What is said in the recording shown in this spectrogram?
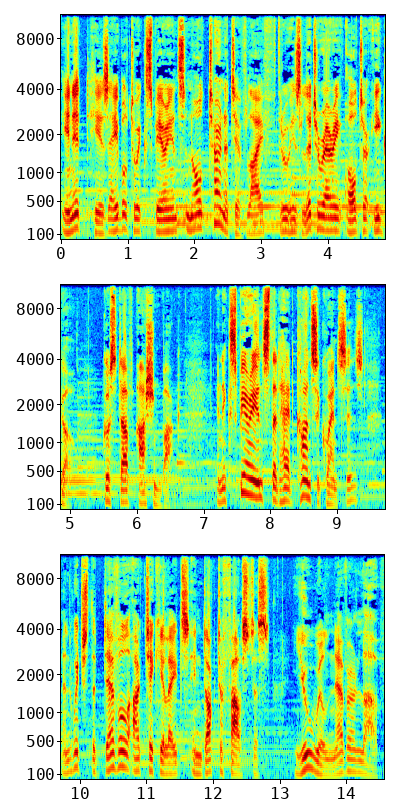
In it, he is able to experience an alternative life through his literary alter ego, Gustav Aschenbach, an experience that had consequences and which the devil articulates in Dr. Faustus You will never love.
